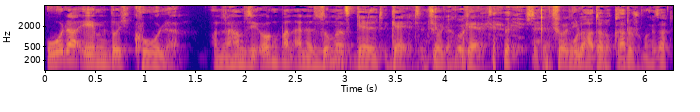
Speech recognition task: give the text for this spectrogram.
oder eben durch Kohle. Und dann haben sie irgendwann eine Summe Geld? Geld, Entschuldigung, Geld. Entschuldigung. Kohle hat er doch gerade schon mal gesagt.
